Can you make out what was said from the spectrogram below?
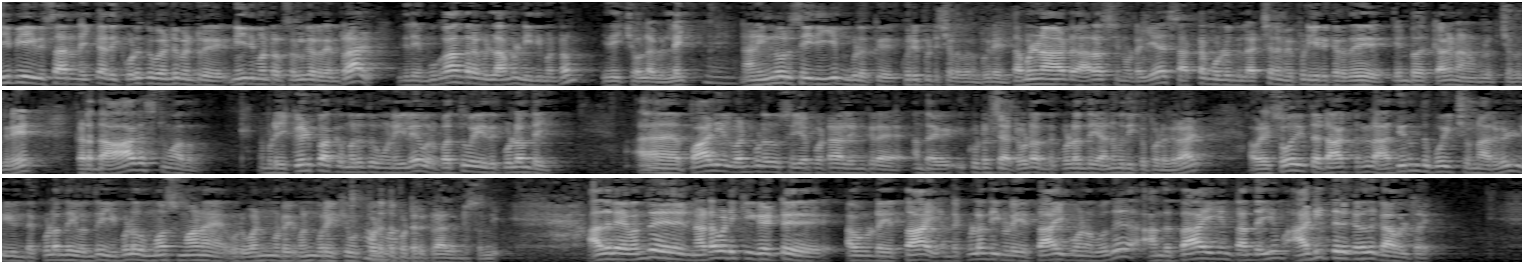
CBI விசாரணைக்கு அதை கொடுக்க வேண்டும் என்று நீதிமன்றம் சொல்கிறது என்றால் இதிலே முகாந்திரம் இல்லாமல் நீதிமன்றம் இதை சொல்லவில்லை. நான் இன்னொரு செய்தியும் உங்களுக்கு குறிப்பிட்டு சொல்ல விரும்புகிறேன். தமிழ்நாடு அரசினுடைய சட்டம் ஒழுங்கு லட்சணம் எப்படி இருக்கிறது என்பதற்காக நான் உங்களுக்கு சொல்கிறேன். கடந்த ஆகஸ்ட் மாதம் நம்முடைய கீழ்ப்பாக்க மருத்துவமனையிலே ஒரு பத்து வயது குழந்தை பாலியல் வன்புணர்வு செய்யப்பட்டால் என்கிற அந்த குற்றச்சாட்டோடு அந்த குழந்தை அனுமதிக்கப்படுகிறாள். அவளை சோதித்த டாக்டர்கள் அதிர்ந்து போய் சொன்னார்கள் இந்த குழந்தை வந்து இவ்வளவு மோசமான ஒரு வன்முறை வன்முறைக்கு உட்படுத்தப்பட்டிருக்கிறாள் என்று சொல்லி. அதுல வந்து நடவடிக்கை கேட்டு அவங்களுடைய தாய் அந்த குழந்தையினுடைய தாய் போன போது அந்த தாயையும் தந்தையும் அடித்திருக்கிறது காவல்துறை.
